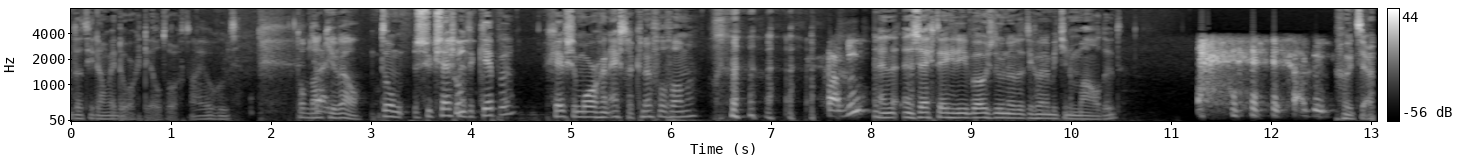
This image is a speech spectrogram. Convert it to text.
dat, die dan weer doorgedeeld wordt. Nou, heel goed. Tom, dankjewel. Tom, succes met de kippen. Geef ze morgen een extra knuffel van me. Ga ik doen. En, en zeg tegen die boosdoener dat hij gewoon een beetje normaal doet. Ga ik doen. Goed zo.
